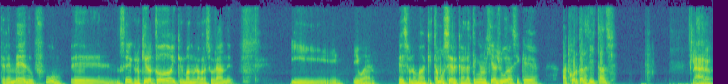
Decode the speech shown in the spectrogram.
Tremendo, eh, no sé, que los quiero todos y que les mando un abrazo grande. Y, y bueno, eso nomás, que estamos cerca, la tecnología ayuda, así que acorta las distancias. Claro.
